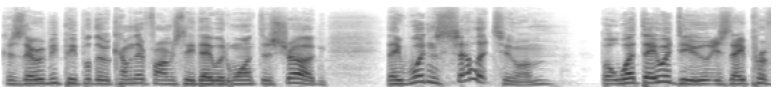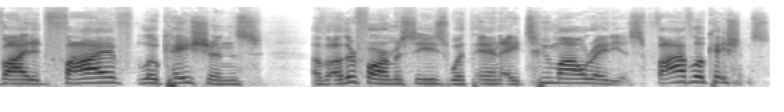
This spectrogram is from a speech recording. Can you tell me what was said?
because there would be people that would come to their pharmacy, they would want this drug, they wouldn't sell it to them but what they would do is they provided five locations of other pharmacies within a two mile radius. Five locations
